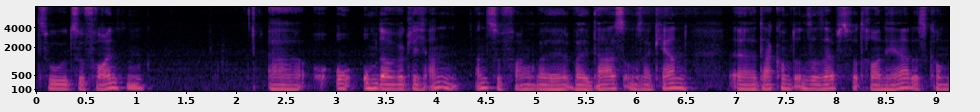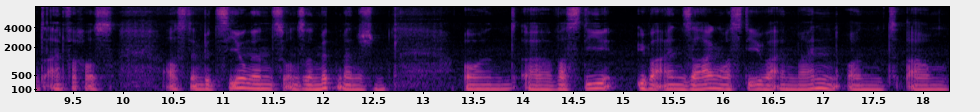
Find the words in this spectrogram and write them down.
zu, zu Freunden, äh, um da wirklich an, anzufangen, weil, weil da ist unser Kern, äh, da kommt unser Selbstvertrauen her, das kommt einfach aus, aus den Beziehungen zu unseren Mitmenschen. Und was die über einen sagen, was die über einen meinen. Und ähm,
